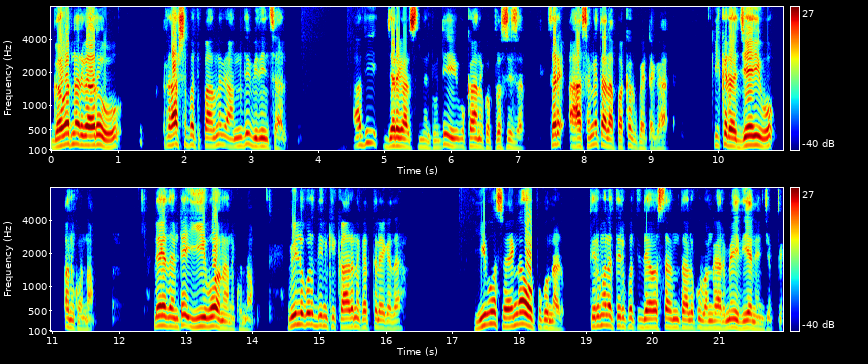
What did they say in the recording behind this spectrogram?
గవర్నర్ గారు రాష్ట్రపతి పాలన అన్నది విధించాలి. అది జరగాల్సినటువంటి ఒకనొక ప్రొసీజర్. సరే ఆ సంగతి అలా పక్కకు పెట్టగా ఇక్కడ జేఈఓ అనుకుందాం. లేదంటే ఈఓ అని అనుకుందాం. వీళ్ళు కూడా దీనికి కారణకర్తలే కదా. ఈఓ స్వయంగా ఒప్పుకున్నాడు. తిరుమల తిరుపతి దేవస్థానం తాలూకు బంగారమే ఇది అని అని చెప్పి.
